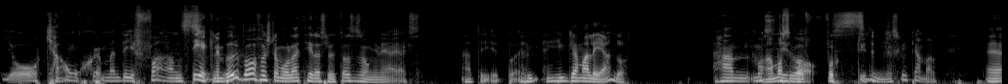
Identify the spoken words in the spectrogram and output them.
Ja, kanske, men det är fan... Stekelenburg var första målet hela slutet av säsongen i Ajax. Att det hur, hur gammal är han då? Han måste, Han måste ju vara vara 40 typ. sinnessjukt gammal. Eh,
